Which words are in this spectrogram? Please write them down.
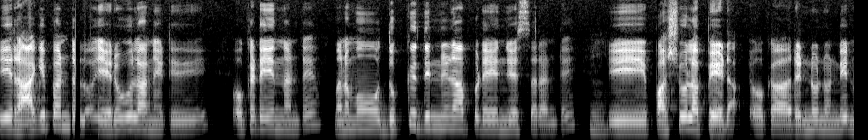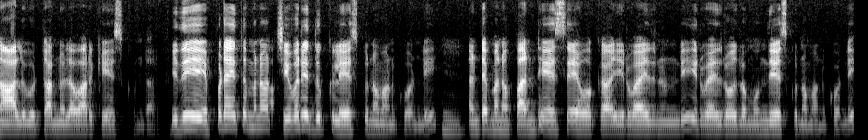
ఈ రాగి పంటలో ఎరువులు అనేటివి ఒకటి ఏంటంటే మనము దుక్కి దిన్నినప్పుడు ఏం చేస్తారంటే ఈ పశువుల పేడ ఒక రెండు నుండి నాలుగు టన్నుల వరకు వేసుకుంటారు. ఇది ఎప్పుడైతే మనం చివరి దుక్కులు వేసుకున్నాం అనుకోండి అంటే మనం పంట వేసే ఒక ఇరవై ఐదు నుండి ఇరవై ఐదు రోజుల ముందు వేసుకున్నాం అనుకోండి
